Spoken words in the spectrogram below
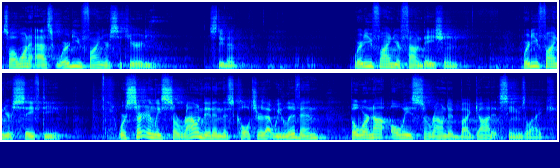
So I want to ask where do you find your security, student? Where do you find your foundation? Where do you find your safety? We're certainly surrounded in this culture that we live in, but we're not always surrounded by God, it seems like.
